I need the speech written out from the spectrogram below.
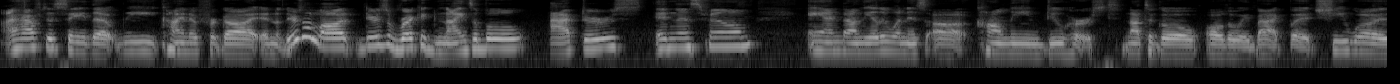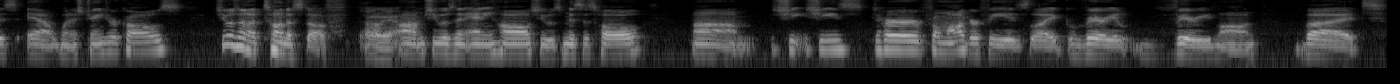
I have to say that we kind of forgot, and there's a lot, there's a recognizable actors in this film, and um, the other one is uh, Colleen Dewhurst. Not to go all the way back, but she was uh, when a stranger calls. She was in a ton of stuff. Oh yeah. Um, she was in Annie Hall. She was Mrs. Hall. Um, she she's her filmography is like very very long, but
